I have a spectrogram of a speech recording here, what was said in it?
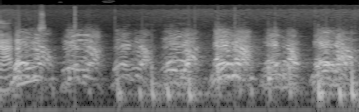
Carlos. negra, negra, negra, negra, negra, negra, negra,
